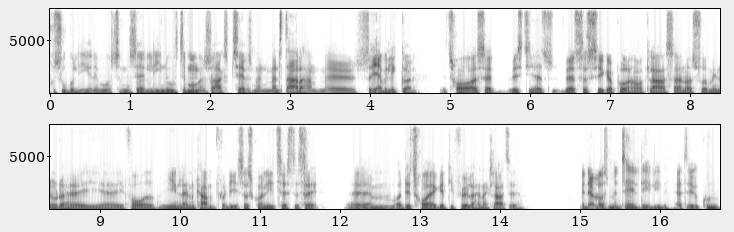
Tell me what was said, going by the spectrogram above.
på Superliga-niveau, som man ser det lige nu. Det må man så acceptere, hvis man, man starter ham. Øh, så jeg vil ikke gøre det. Jeg tror også, at hvis de havde været så sikre på, at han var klar, så har han også fået minutter her i, øh, i foråret i en eller anden kamp, fordi så skulle han lige testes af. Øhm, og det tror jeg ikke, at de føler, at han er klar til. Men der er vel også en mental del i det. At det er jo kun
